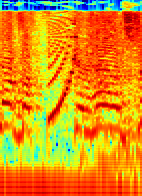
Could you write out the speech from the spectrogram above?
motherfucking hands up.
